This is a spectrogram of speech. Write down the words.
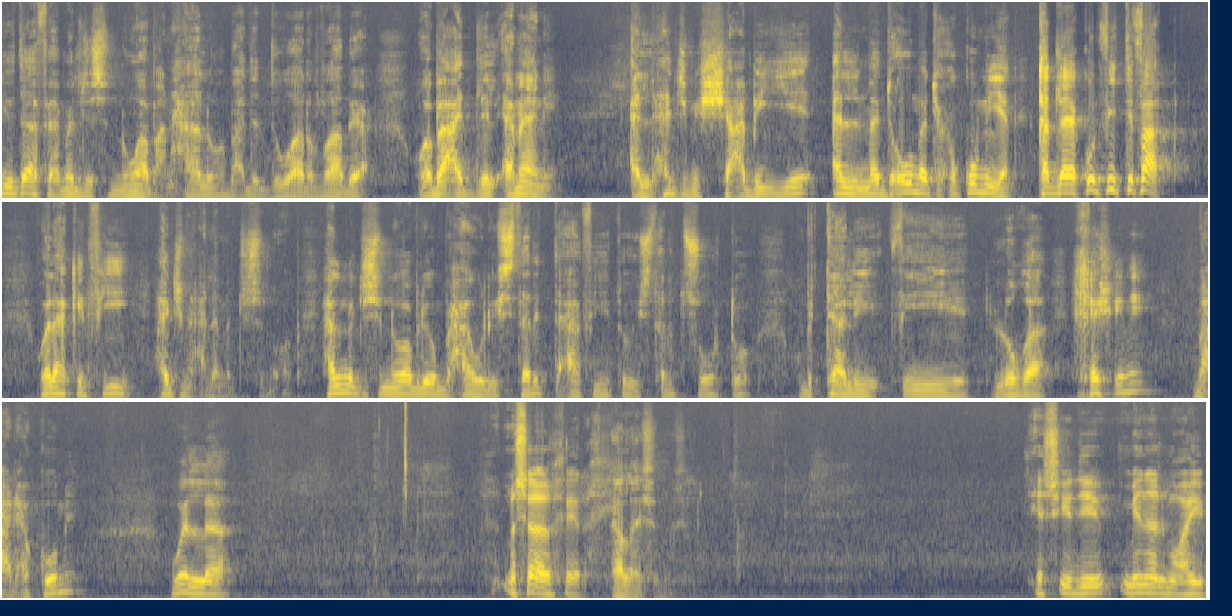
يدافع مجلس النواب عن حاله بعد الدوار الرابع وبعد للأمانة الهجمة الشعبية المدعومة حكوميا. قد لا يكون في اتفاق ولكن في هجمة على مجلس النواب. هل مجلس النواب اليوم بحاول يسترد عافيته يسترد صورته وبالتالي في لغة خشنة مع الحكومة ولا؟ مساء الخير. الله يسلمك. يا سيدي من المعيب؟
